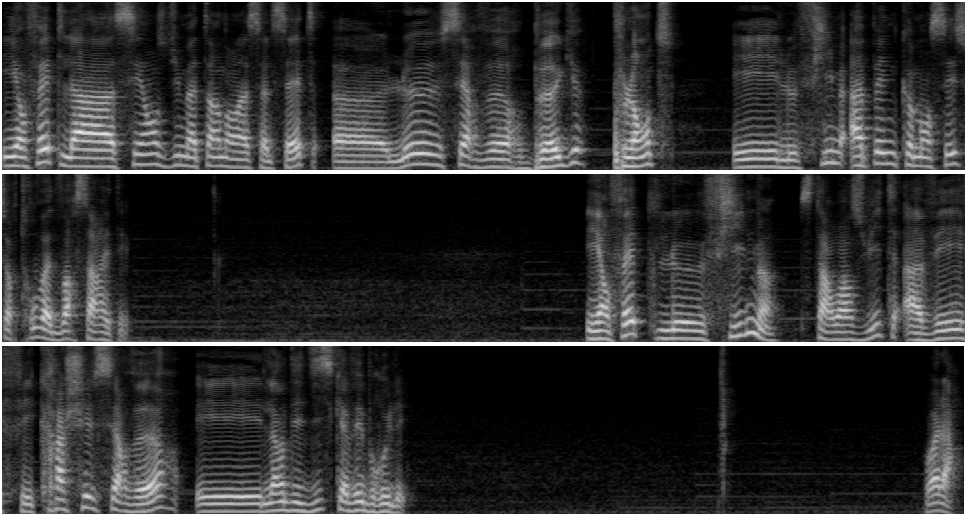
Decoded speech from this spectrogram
et en fait, la séance du matin dans la salle 7, euh, le serveur bug, et le film à peine commencé se retrouve à devoir s'arrêter. Et en fait, le film, Star Wars 8, avait fait cracher le serveur et l'un des disques avait brûlé. Voilà.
